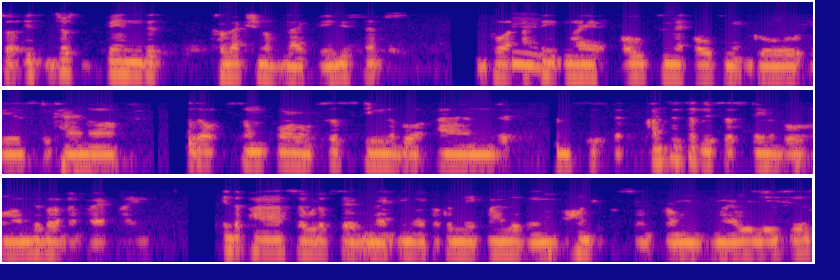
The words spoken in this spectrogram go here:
So it's just been this collection of like baby steps. But I Mm. think my ultimate ultimate goal is to kind of build out some form of sustainable and consistent, consistently sustainable um, development pipeline. In the past, I would have said like you know if I could make my living 100% from my releases,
